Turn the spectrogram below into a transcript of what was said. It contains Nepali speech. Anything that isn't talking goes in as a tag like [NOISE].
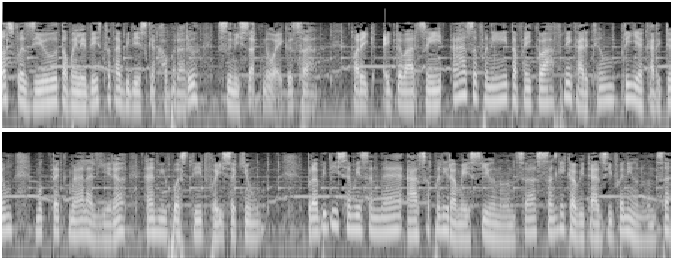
दस बजियो तपाईँले देश तथा विदेशका खबरहरू सुनिसक्नु भएको छ। हरेक आइतबार चाहिँ आज पनि तपाईँको आफ्नै कार्यक्रम प्रिय कार्यक्रम मुक्तक माला लिएर हामी उपस्थित भइसक्यौँ। प्रविधि संयोजनमा आज पनि रमेशजी हुनुहुन्छ सँगै कविताजी पनि हुनुहुन्छ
